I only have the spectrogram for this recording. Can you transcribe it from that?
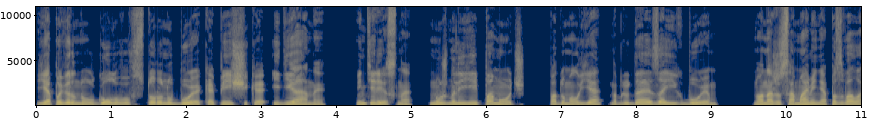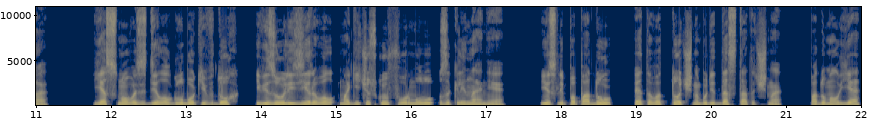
Я повернул голову в сторону боя копейщика и Дианы. Интересно, нужно ли ей помочь? Подумал я, наблюдая за их боем. Но она же сама меня позвала. Я снова сделал глубокий вдох и визуализировал магическую формулу заклинания. Если попаду, этого точно будет достаточно, подумал я,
